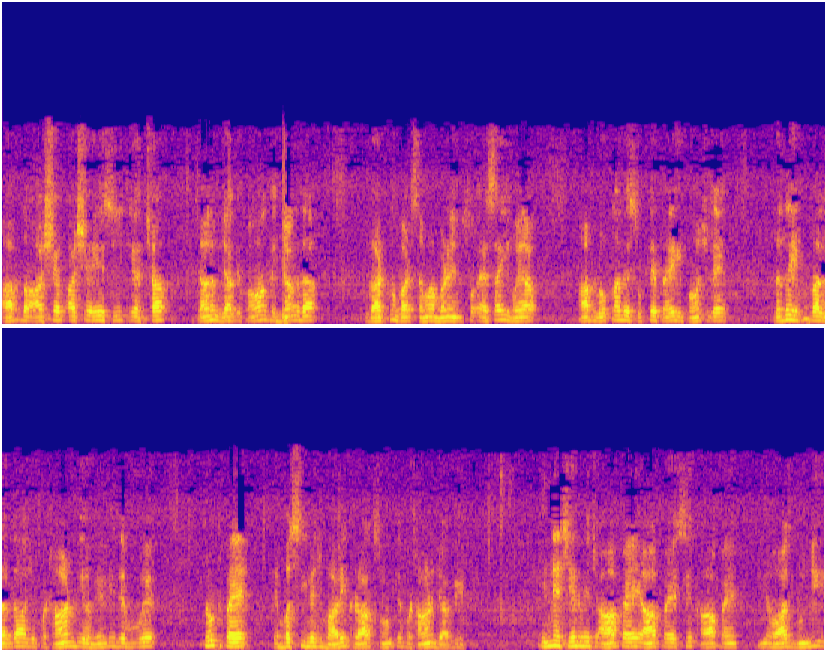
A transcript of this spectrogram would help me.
ਆਪ ਦਾ ਆਸ਼ਕ ਆਸ਼ਾ ਇਹ ਸੀ ਕਿ ਅੱਛਾ, ਅਚਾਨਕ ਜਾ ਕੇ ਪਵਾਂ ਕਿ ਜੰਗ ਦਾ ਘੱਟ ਤੋਂ ਘੱਟ ਸਮਾਂ ਬਣੇ, ਸੋ ਐਸਾ ਹੀ ਹੋਇਆ ਆਪ ਲੋਕਾਂ ਦੇ ਸੁੱਤੇ ਪਏ ਹੀ ਪਹੁੰਚ ਗਏ। ਤਦੇ ਹੀ ਪਤਾ ਲੱਗਾ ਜੋ ਪਠਾਨ ਦੀ ਹਵੇਲੀ ਦੇ ਬੂਹੇ ਟੁੱਟ ਪਏ ਤੇ ਬੱਸੀ ਵਿੱਚ ਭਾਰੀ ਖੜਾਕ ਸੁਣ ਕੇ ਪਠਾਨ ਜਾਗੇ ਇੰਨੇ ਚਿਰ ਵਿੱਚ ਆ ਪਏ ਆ ਪਏ, ਸਿੱਖ ਆ ਪਏ ਇਹ ਆਵਾਜ਼ ਗੂੰਜੀ।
